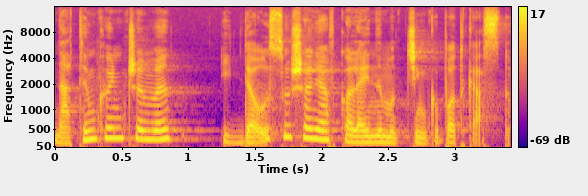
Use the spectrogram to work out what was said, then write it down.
Na tym kończymy i do usłyszenia w kolejnym odcinku podcastu.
